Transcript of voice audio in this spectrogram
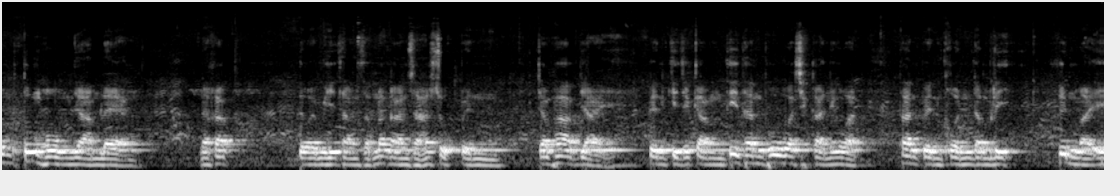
มตุ้มโฮมยามแรงนะครับ โดยมีทางสำนักงานสาธารณสุขเป็นเจ้าภาพใหญ่ เป็นกิจกรรมที่ท่านผู้ว่าราชการจังหวัด ท่านเป็นคนดำริขึ้นมาเอ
